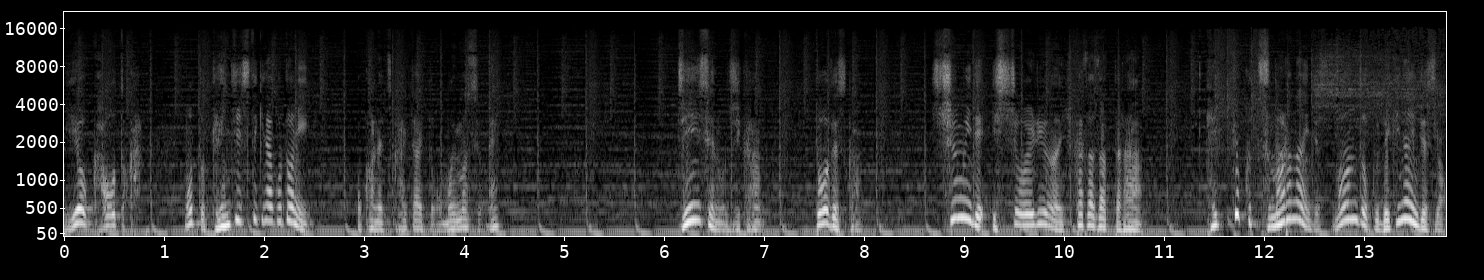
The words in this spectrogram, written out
家を買おうとか、もっと現実的なことにお金使いたいと思いますよね。人生の時間、どうですか？趣味で一生を得るような生き方だったら、結局つまらないんです。満足できないんですよ。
